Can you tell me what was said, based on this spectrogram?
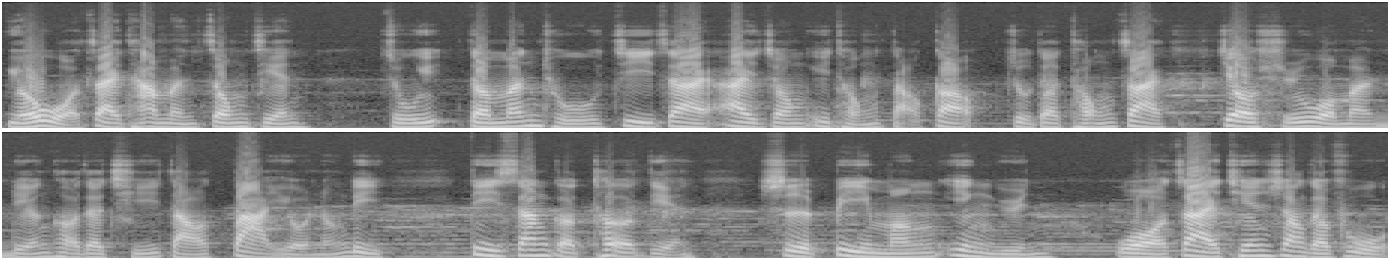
有我在他们中间。主的门徒既在爱中一同祷告，主的同在就使我们联合的祈祷大有能力。第三个特点是闭蒙应允，我在天上的父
